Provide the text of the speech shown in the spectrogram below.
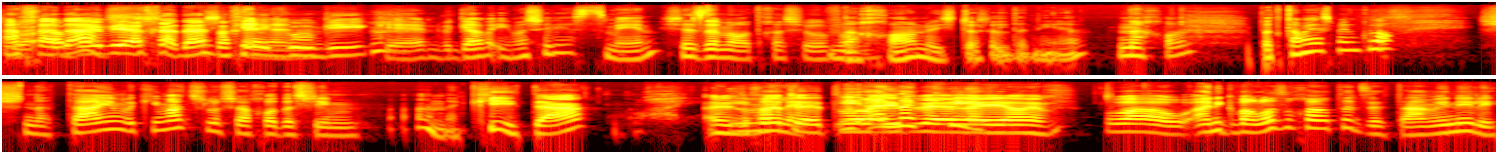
החדש. ה baby החדש אחרי כן. גוגי, כן, וגם אימא של יסמין. שזה מאוד חשוב. נכון, ואשתו של דניאל. נכון. בת כמה יסמין כבר? שנתיים וכמעט שלושה חודשים. ענקית, אה? אני זוכרת שאתמול היית. בהיריון. וואו, אני כבר לא זוכרת את זה, תאמיני לי.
